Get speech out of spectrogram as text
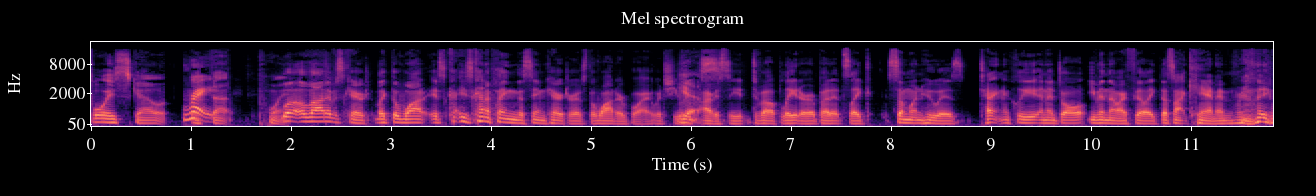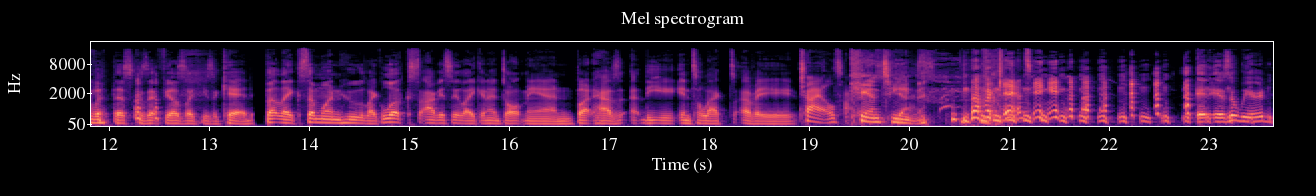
Boy Scout Right. at that point. Well, a lot of his character, like the water, it's he's kind of playing the same character as the Water Boy, which he would Yes. obviously develop later. But it's like someone who is technically an adult, even though I feel like that's not canon really with this because it feels like he's a kid. But like someone who like looks obviously like an adult man, but has the intellect of a. Child Canteen. of a canteen. It is a weird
